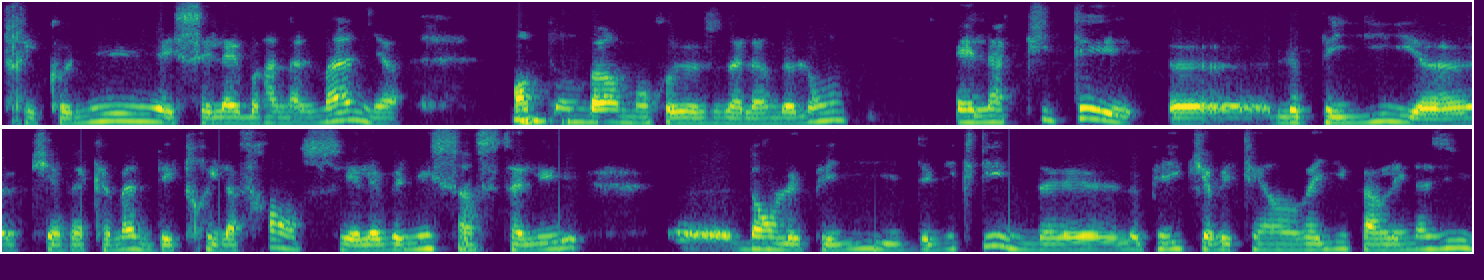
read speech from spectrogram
très connue et célèbre en Allemagne, en mm. tombant amoureuse d'Alain Delon, elle a quitté euh, le pays euh, qui avait quand même détruit la France et elle est venue s'installer euh, dans le pays des victimes, le pays qui avait été envahi par les nazis.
